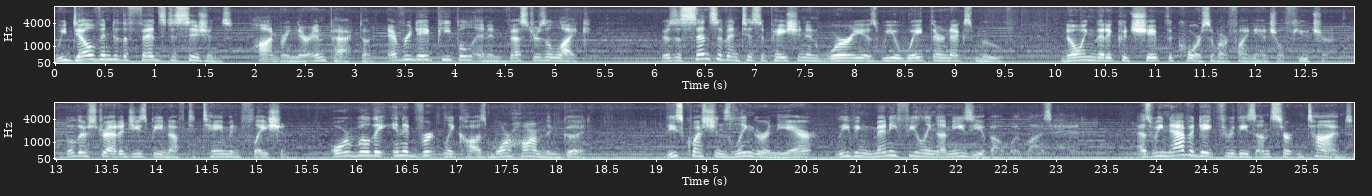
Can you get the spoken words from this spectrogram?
We delve into the Fed's decisions, pondering their impact on everyday people and investors alike. There's a sense of anticipation and worry as we await their next move, knowing that it could shape the course of our financial future. Will their strategies be enough to tame inflation, or will they inadvertently cause more harm than good? These questions linger in the air, leaving many feeling uneasy about what lies ahead. As we navigate through these uncertain times,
